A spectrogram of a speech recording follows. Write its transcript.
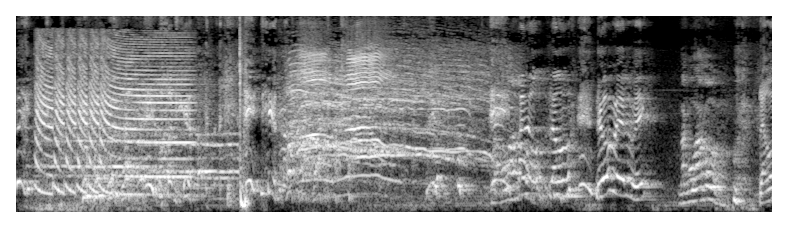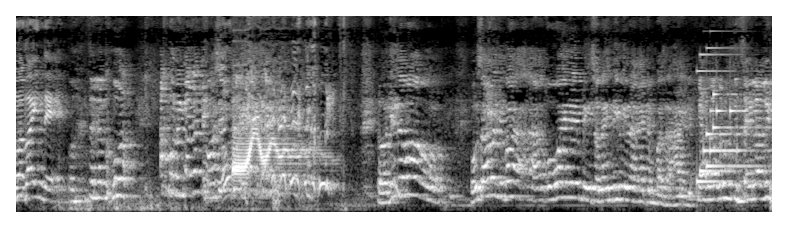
Nakuha ko. Nakuha ba hindi? Oh, Saan nakuha? Ako nagkalat eh. O, sige. O, di naman ako. Usapan, di ba, uh, kukuha niya yung piso na hindi ko ilangat yung basahan. Kaya wala ko naman sa ilalim.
